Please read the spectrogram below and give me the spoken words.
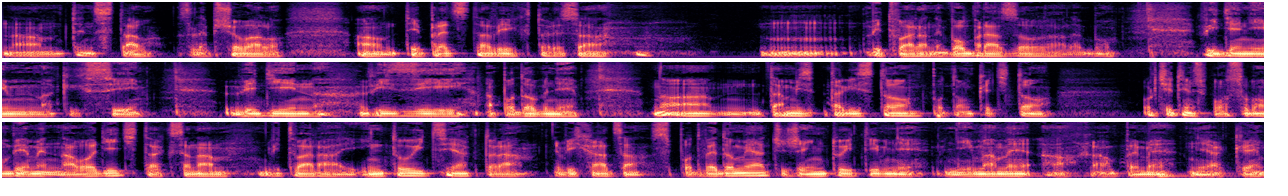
nám ten stav zlepšovalo. A tie predstavy, ktoré sa mm, vytvárané v obrazoch alebo videním akýchsi vidín, vízií a podobne. No a tam takisto potom, keď to určitým spôsobom vieme navodiť, tak sa nám vytvára aj intuícia, ktorá vychádza z podvedomia, čiže intuitívne vnímame a chápeme nejaké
